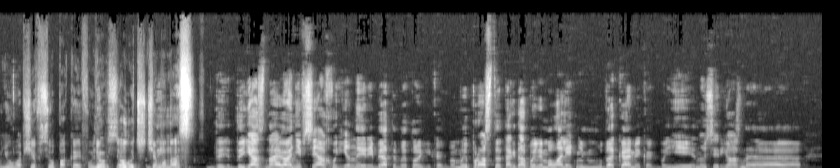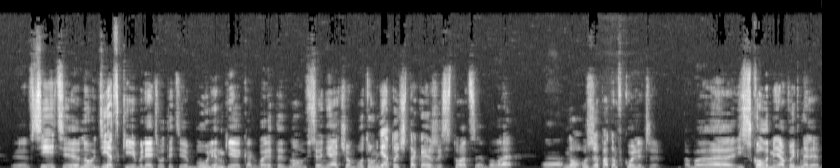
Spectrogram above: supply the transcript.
У него вообще все по кайфу. У него все лучше, чем Да- у нас. Да, да я знаю, они все охуенные ребята в итоге, как бы. Мы просто тогда были малолетними мудаками, как бы. И, ну, серьезно, э, э, все эти, ну, детские, блядь, вот эти буллинги, как бы, это, ну, все ни о чем. Вот у меня точно такая же ситуация была, э, но уже потом в колледже. Э, Из школы меня выгнали,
